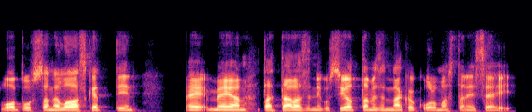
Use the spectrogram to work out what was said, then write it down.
lopussa ne laskettiin. Me, meidän, tai tällaisen niin kuin sijoittamisen näkökulmasta, niin se ei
